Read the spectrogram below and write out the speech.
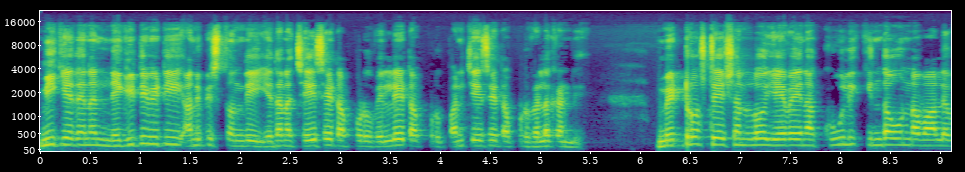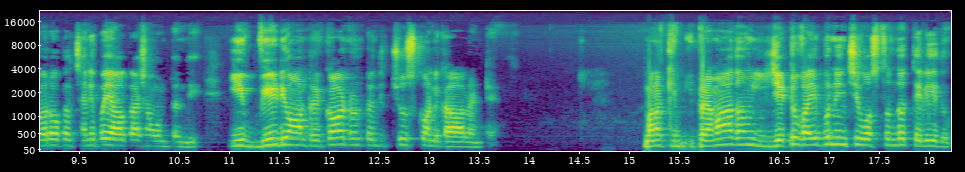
మీకు ఏదైనా నెగిటివిటీ అనిపిస్తుంది ఏదైనా చేసేటప్పుడు వెళ్ళేటప్పుడు పని చేసేటప్పుడు వెళ్ళకండి. మెట్రో స్టేషన్లో ఏవైనా కూలి కింద ఉన్న వాళ్ళు ఎవరో ఒకరు చనిపోయే అవకాశం ఉంటుంది. ఈ వీడియో ఆన్ రికార్డ్ ఉంటుంది చూసుకోండి కావాలంటే. మనకి ప్రమాదం ఎటువైపు నుంచి వస్తుందో తెలియదు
